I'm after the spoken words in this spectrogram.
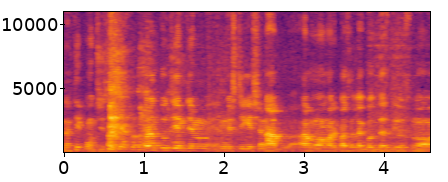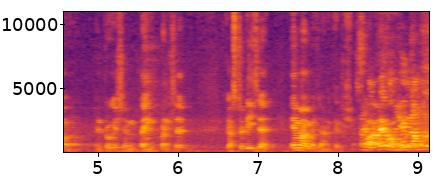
નથી પહોંચી શક્યા પરંતુ જેમ જેમ ઇન્વેસ્ટિગેશન આમાં અમારી પાસે લગભગ દસ દિવસનો ઇન્ટ્રોગેશન ટાઈમ પણ છે. કસ્ટડી છે એમાં અમે જાણ કરીશું. આપે અબુ નામનો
